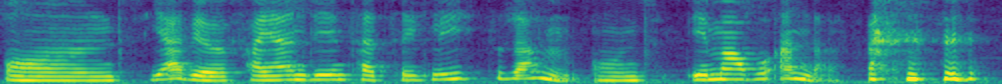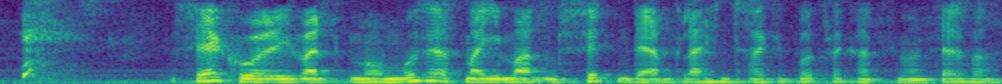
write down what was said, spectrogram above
Und ja, wir feiern den tatsächlich zusammen und immer woanders. Sehr cool. Ich meine, man muss erst mal jemanden finden, der am gleichen Tag Geburtstag hat wie man selber.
